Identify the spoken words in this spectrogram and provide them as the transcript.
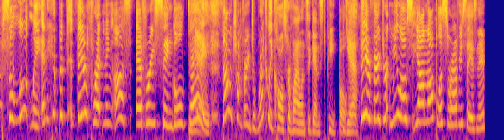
Absolutely, and here, but they're threatening us every single day. Yes. Donald Trump very directly calls for violence against people. Yeah. They are very direct. Milos Yiannopoulos, or however you say his name,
